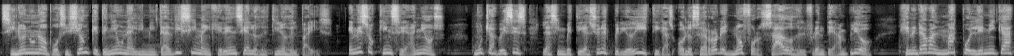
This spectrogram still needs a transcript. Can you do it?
sino en una oposición que tenía una limitadísima injerencia en los destinos del país. En esos 15 años, muchas veces las investigaciones periodísticas o los errores no forzados del Frente Amplio generaban más polémica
